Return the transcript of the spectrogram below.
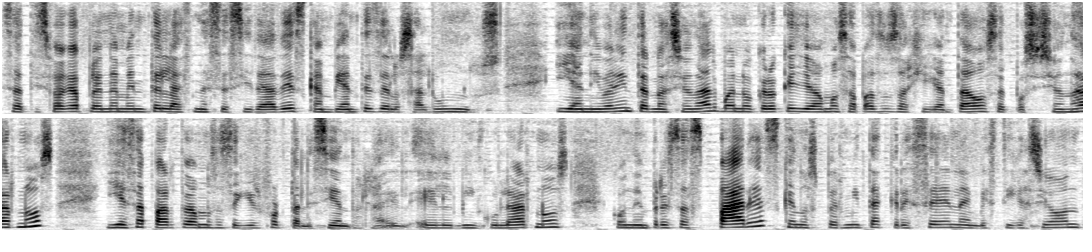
satisfaga plenamente las necesidades cambiantes de los alumnos. Y a nivel internacional, bueno, creo que llevamos a pasos agigantados el posicionarnos y esa parte vamos a seguir fortaleciéndola, el, el vincularnos con empresas que nos permita crecer en la investigación,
